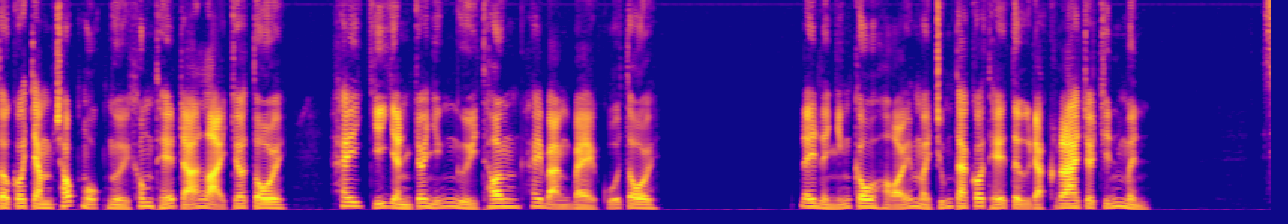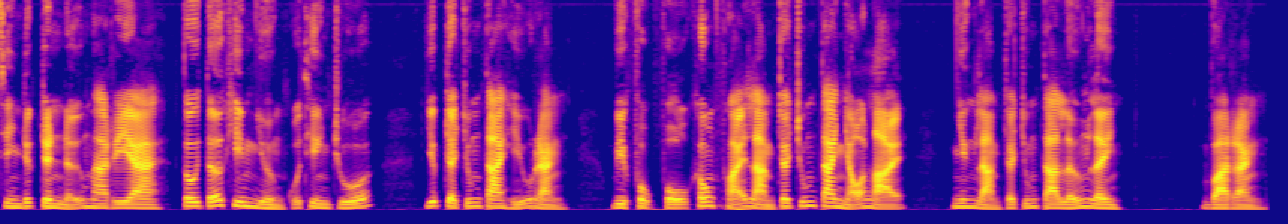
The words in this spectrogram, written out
Tôi có chăm sóc một người không thể trả lại cho tôi hay chỉ dành cho những người thân hay bạn bè của tôi? Đây là những câu hỏi mà chúng ta có thể tự đặt ra cho chính mình. Xin Đức Trinh Nữ Maria, tôi tớ khiêm nhường của Thiên Chúa, giúp cho chúng ta hiểu rằng việc phục vụ không phải làm cho chúng ta nhỏ lại, nhưng làm cho chúng ta lớn lên, và rằng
